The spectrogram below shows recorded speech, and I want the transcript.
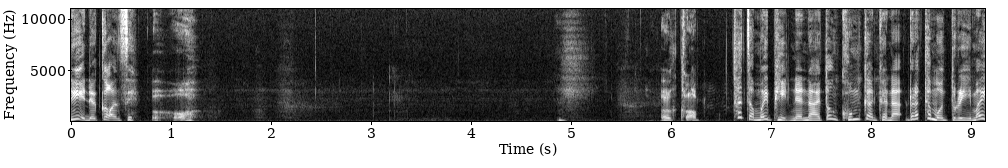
นี่เดี๋ยวก่อนสิ โอ้โหเออครับถ้าจะไม่ผิดเนี่ยนายต้องคุ้มกันคณะรัฐมนตรีไม่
